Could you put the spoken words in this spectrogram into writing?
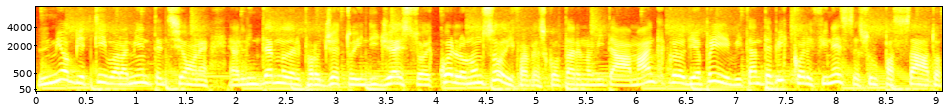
il mio obiettivo, la mia intenzione all'interno del progetto Indigesto è quello non solo di farvi ascoltare novità, ma anche quello di aprirvi tante piccole finestre sul passato,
